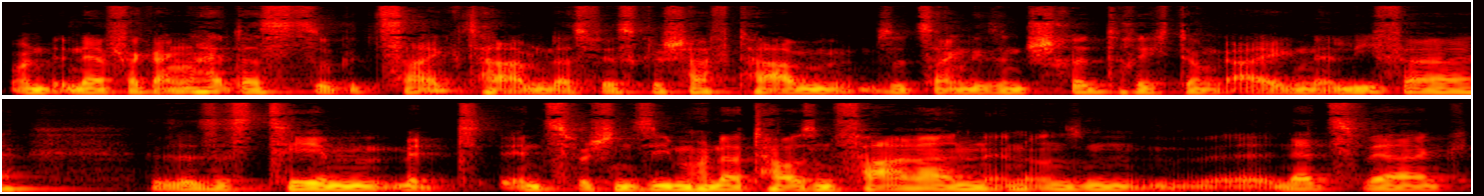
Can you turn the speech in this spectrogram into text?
Und in der Vergangenheit das so gezeigt haben, dass wir es geschafft haben, sozusagen diesen Schritt Richtung eigene Liefersystem mit inzwischen 700.000 Fahrern in unserem äh, Netzwerk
